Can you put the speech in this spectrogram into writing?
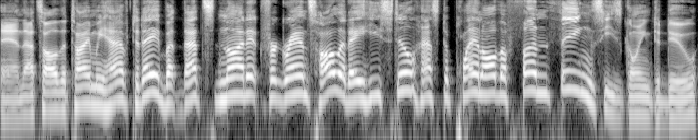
And that's all the time we have today. But that's not it for Grant's holiday. He still has to plan all the fun things he's going to do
